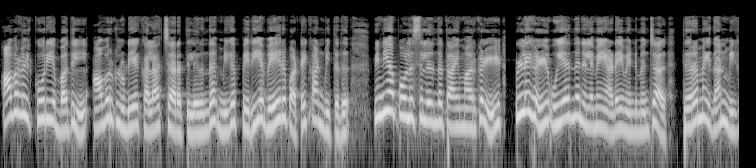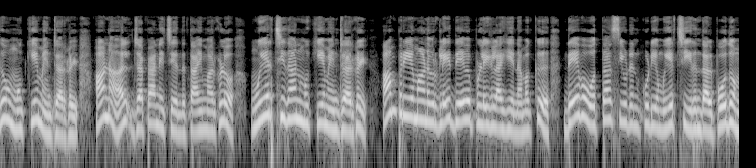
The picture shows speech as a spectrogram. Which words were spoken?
அவர்கள் கூறிய பதில் அவர்களுடைய கலாச்சாரத்தில் இருந்த மிகப்பெரிய வேறுபாட்டை காண்பித்தது. மினியாபோலிஸில் இருந்த தாய்மார்கள் பிள்ளைகள் உயர்ந்த நிலைமையை அடைய வேண்டுமென்றால் திறமைதான் மிகவும் முக்கியம் என்றார்கள். ஆனால் ஜப்பானைச் சேர்ந்த தாய்மார்களோ முயற்சிதான் முக்கியம் என்றார்கள். ஆம் பிரியமானவர்களே தேவ பிள்ளைகளாகிய நமக்கு தேவ ஒத்தாசியுடன் கூடிய முயற்சி இருந்தால் போதும்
